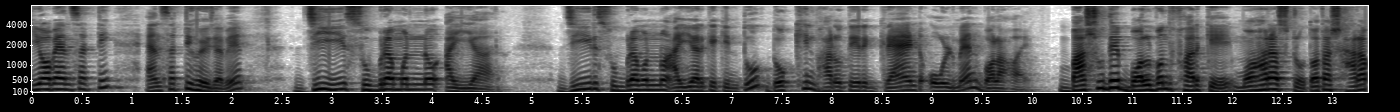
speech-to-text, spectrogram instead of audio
কী হবে অ্যান্সারটি অ্যান্সারটি হয়ে যাবে জি সুব্রহ্মণ্য আইয়ার। জির সুব্রহ্মণ্য আইয়ারকে কিন্তু দক্ষিণ ভারতের গ্র্যান্ড ওল্ড ম্যান বলা হয়। বাসুদেব বলবন্ত ফারকে মহারাষ্ট্র তথা সারা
